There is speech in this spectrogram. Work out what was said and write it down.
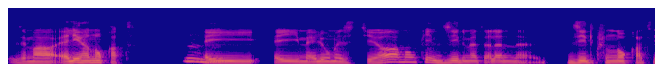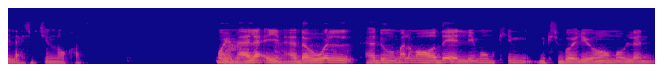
زعما عليها نقط. اي أي معلومة زدتيها؟ ممكن تزيد مثلا تزيدك في النقط إلا حسبتي النقط. المهم نعم. على أين؟ هذا هو. هادو هما المواضيع اللي ممكن نكتبوا عليهم ولا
